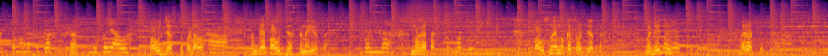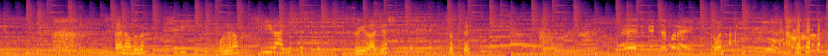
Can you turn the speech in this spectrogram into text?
आता म्हणत हा. होतं दुःख यावं. पाऊस जास्त पडावा. हा. पण काय पाऊस जास्त नाही आता. मग आता? खूप. पाऊस नाही मग कसं वाटतंय आता? मजा येते. भारी वाटतंय? काय नाव तुझं? श्री. पूर्ण नाव? श्री राजेश सस्ते. श्री राजेश सस्ते. कोण?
